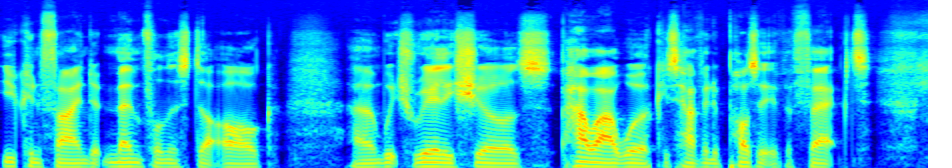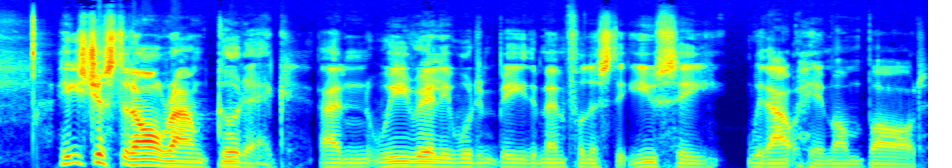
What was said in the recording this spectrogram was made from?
you can find at menfulness.org, uh, which really shows how our work is having a positive effect. He's just an all round good egg, and we really wouldn't be the menfulness that you see without him on board.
